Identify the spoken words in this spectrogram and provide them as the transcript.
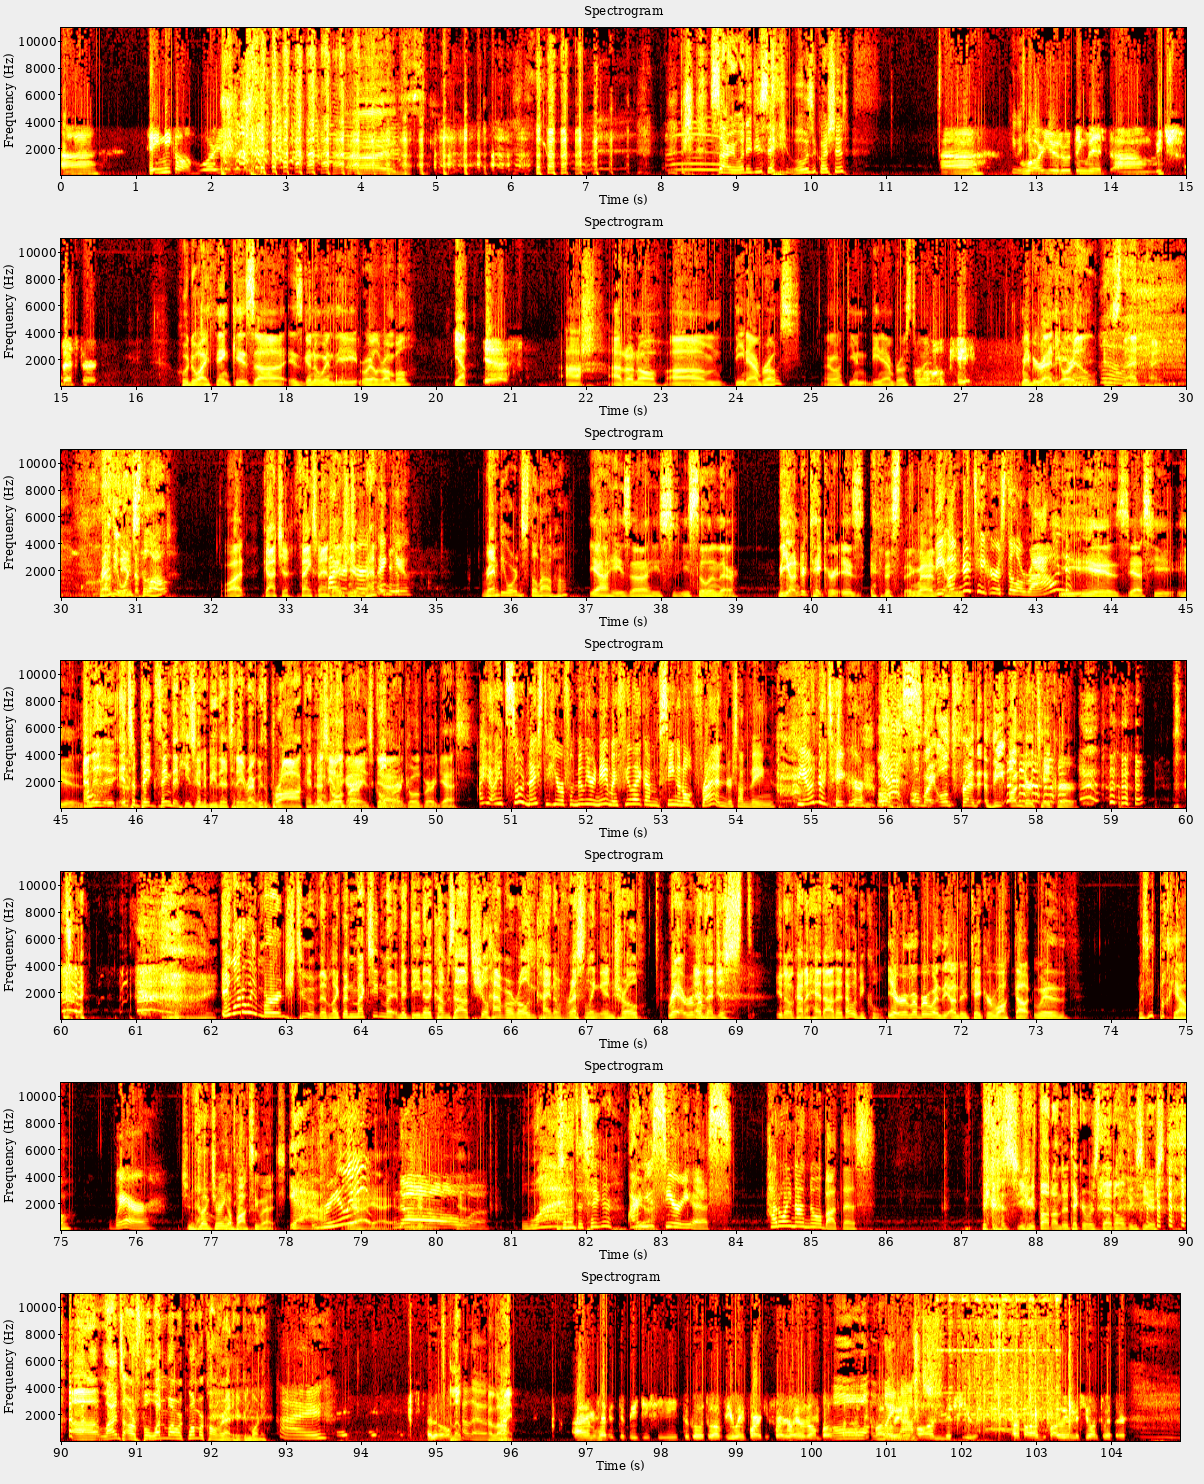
Uh, hey, Nico, who are you? Sorry, what did you say? What was the question? Uh, who are you rooting with? Um, which wrestler? Who do I think is uh, is going to win the Royal Rumble? Yep. Yes. Ah, I don't know. Um, Dean Ambrose. I want Dean, Dean Ambrose to win. Oh, Okay. Maybe Randy Orton. Hell is that guy? Randy Orton's still out? What? Gotcha. Thanks, man. Bye, Thank you. Richard. Ran- Thank you. Randy Orton's still out, huh? Yeah, he's uh he's he's still in there. The Undertaker is this thing, man. The Undertaker is still around? He, he is. Yes, he he is. And it, it- it's a big thing that he's going to be there today, right? With Brock and who's and the other Goldberg. guy? Is Goldberg? Yeah, Goldberg. Yes. I, I- it's so nice to hear a familiar name. I feel like I'm seeing an old friend or something. The Undertaker. yes. Oh, my old friend, The Undertaker. Hey, why don't we merge two of them? Like when Maxine Medina comes out, she'll have her own kind of wrestling intro. Right, remember- and then just, you know, kind of head out there. That would be cool. yeah, remember when The Undertaker walked out with, was it Pacquiao? Where? Like during a boxing match. Yeah. Really? Yeah, yeah, yeah. He did No. that, What? Is it Undertaker? Are Yeah. you serious? How do I not know about this? Because you thought Undertaker was dead all these years. uh, lines are full. One more, one more call. We're out of here. Good morning. Hi. Hello? Hello. Hello. Hello. Hi. I'm headed to BGC to go to a viewing party for Royal Rumble. Oh, but I'll be oh my following gosh. on Miss You. I'll be following Miss You on Twitter.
